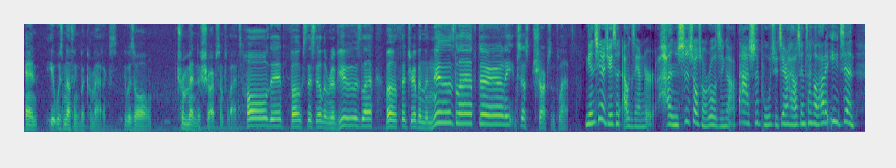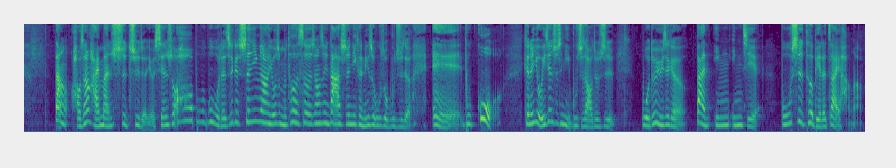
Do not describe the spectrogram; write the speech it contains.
And it was nothing but chromatics. It was all tremendous sharps and flats. Hold it, folks, there's still the reviews left. Both the trib and the news left early. Just sharps and flats. 年轻的 Jason Alexander 很是受宠若惊啊！大师谱曲竟然还要先参考他的意见， 但好像还蛮识趣的。有先说：“哦，不不不，我的这个声音啊，有什么特色？相信大师你肯定是无所不知的。”诶，不过可能有一件事情你不知道，就是我对于这个半音音阶不是特别的在行啊。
